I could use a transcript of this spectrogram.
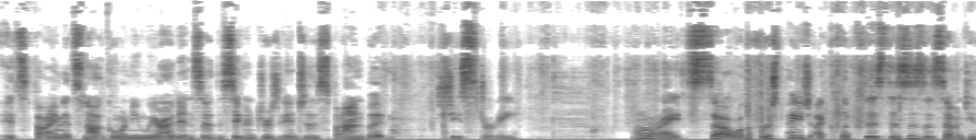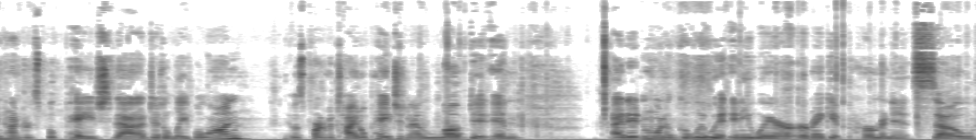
it's fine. It's not going anywhere. I didn't sew the signatures into the spine, but she's sturdy. All right, so on the first page, I clipped this. This is a 1700s book page that I did a label on. It was part of a title page, and I loved it. And I didn't want to glue it anywhere or make it permanent, so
